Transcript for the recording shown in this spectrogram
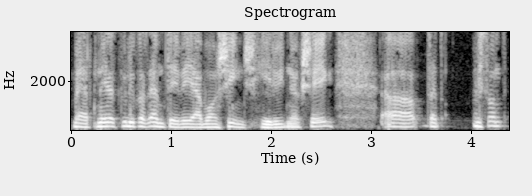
mert nélkülük az MTV-jában sincs hírügynökség. Uh, tehát viszont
